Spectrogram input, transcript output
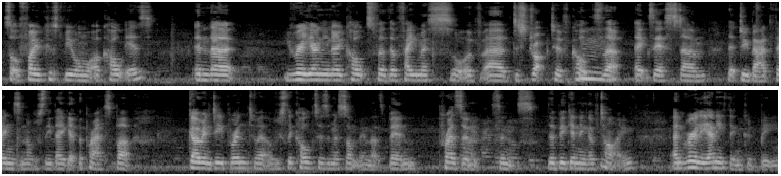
sort of focused view on what a cult is, in that you really only know cults for the famous sort of uh, destructive cults Mm. that exist um, that do bad things, and obviously they get the press. But going deeper into it, obviously cultism is something that's been present since the beginning of time, and really anything could be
